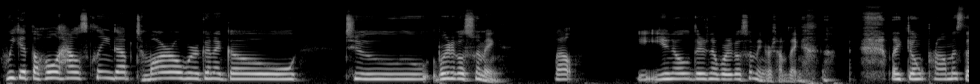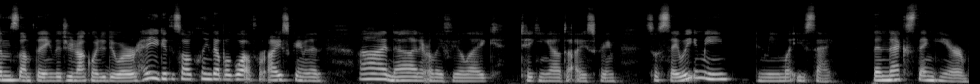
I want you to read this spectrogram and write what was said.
If we get the whole house cleaned up tomorrow, we're going to go to we're to go swimming. Well, you know there's nowhere to go swimming or something. like don't promise them something that you're not going to do or hey, you get this all cleaned up, I'll go out for ice cream and then ah, no, I didn't really feel like taking out to ice cream. So say what you mean and mean what you say. The next thing here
